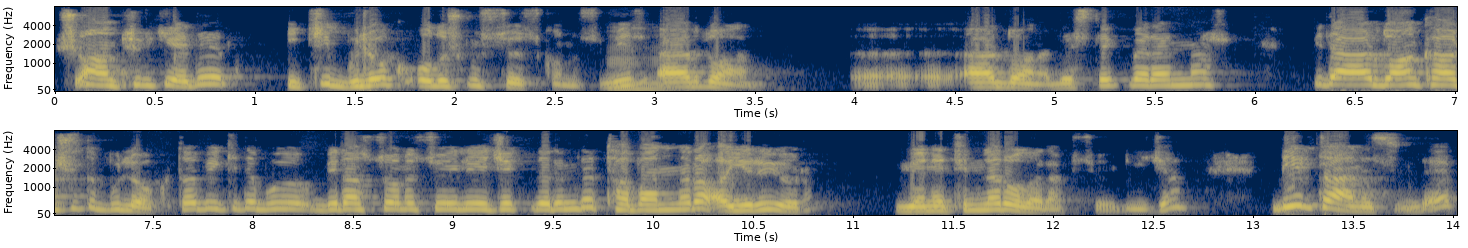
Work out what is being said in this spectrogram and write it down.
Şu an Türkiye'de iki blok oluşmuş söz konusu. Bir Hı hı. Erdoğan, e, Erdoğan'a destek verenler, bir de Erdoğan karşıtı blok. Tabii ki de bu biraz sonra söyleyeceklerimde tabanlara ayırıyorum. Yönetimler olarak söyleyeceğim. Bir tanesinde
